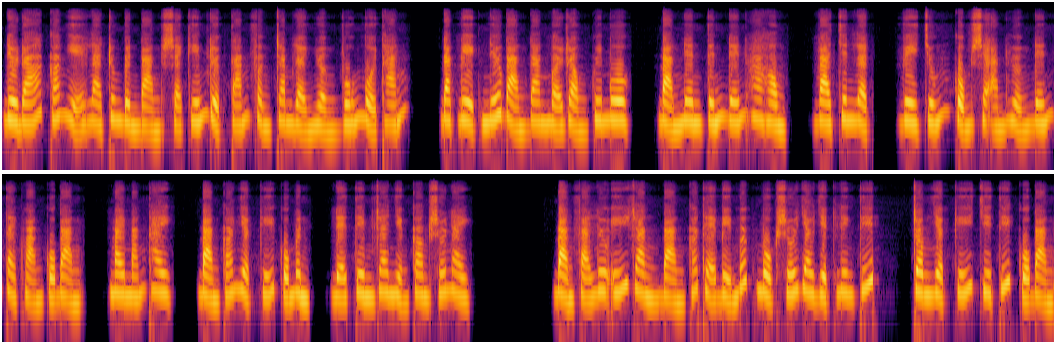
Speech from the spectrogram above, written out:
điều đó có nghĩa là trung bình bạn sẽ kiếm được 8% lợi nhuận vốn mỗi tháng. Đặc biệt nếu bạn đang mở rộng quy mô, bạn nên tính đến hoa hồng và chênh lệch vì chúng cũng sẽ ảnh hưởng đến tài khoản của bạn. May mắn thay, bạn có nhật ký của mình để tìm ra những con số này. Bạn phải lưu ý rằng bạn có thể bị mất một số giao dịch liên tiếp. Trong nhật ký chi tiết của bạn,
